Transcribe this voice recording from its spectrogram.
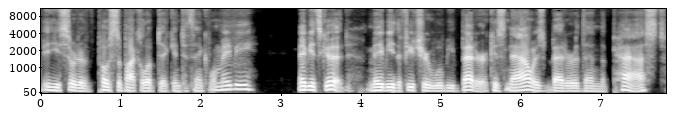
be sort of post-apocalyptic and to think, well, maybe, maybe it's good. Maybe the future will be better because now is better than the past.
